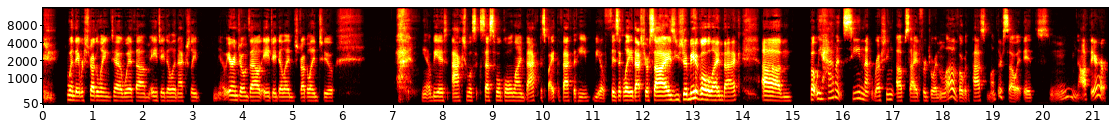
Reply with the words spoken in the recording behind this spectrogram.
when they were struggling to with um, AJ Dillon actually, you know, Aaron Jones out, AJ Dillon struggling to you know, be an actual successful goal line back, despite the fact that he, you know, physically that's your size. You should be a goal line back. Um, but we haven't seen that rushing upside for Jordan Love over the past month or so. It, it's mm, not there.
